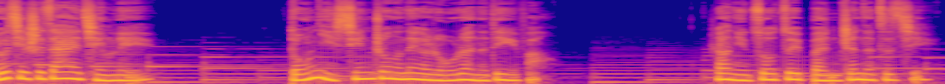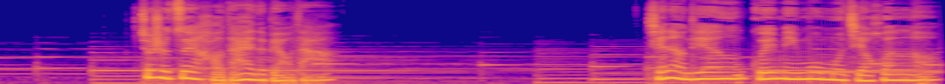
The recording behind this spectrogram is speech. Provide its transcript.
尤其是在爱情里，懂你心中的那个柔软的地方，让你做最本真的自己。就是最好的爱的表达。前两天，闺蜜木木结婚了。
